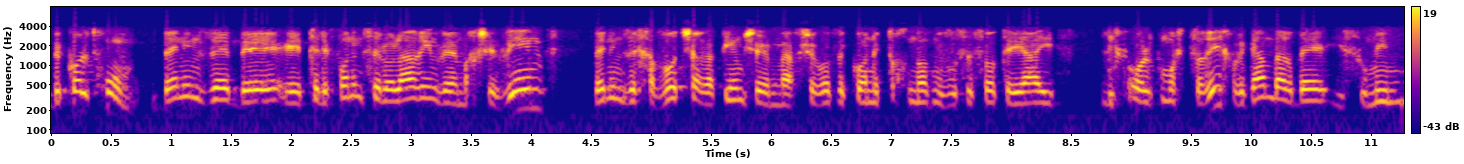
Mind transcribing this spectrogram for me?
בכל תחום, בין אם זה בטלפונים סלולריים ומחשבים, בין אם זה חוות שרתים שמאפשרות לכל מיני תוכנות מבוססות AI לפעול כמו שצריך, וגם בהרבה יישומים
